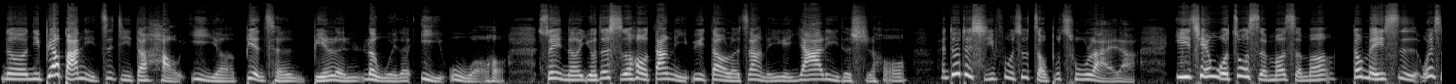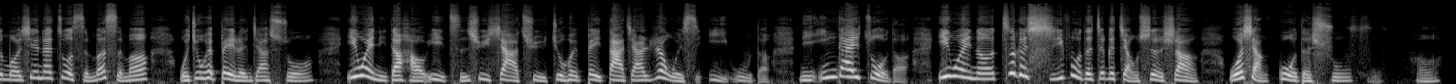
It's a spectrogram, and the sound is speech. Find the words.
那你不要把你自己的好意啊变成别人认为的义务哦，所以呢，有的时候当你遇到了这样的一个压力的时候，很多的媳妇是走不出来啦。以前我做什么什么都没事，为什么现在做什么什么我就会被人家说？因为你的好意持续下去，就会被大家认为是义务的，你应该做的。因为呢，这个媳妇的这个角色上，我想过得舒服哦。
